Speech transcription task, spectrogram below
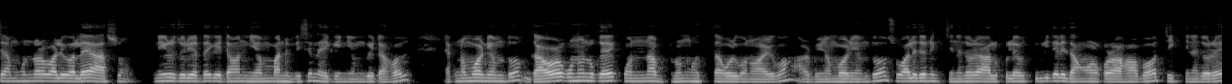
শ্যামসুন্দৰ পালিৱালে আঁচনিৰ জৰিয়তে কেইটামান নিয়ম বান্ধি দিছিল সেই নিয়মকেইটা হ'ল এক নম্বৰ নিয়মটো গাঁৱৰ কোনো লোকে কন্যা ভ্ৰূণ হত্যা কৰিব নোৱাৰিব আৰু দুই নম্বৰ নিয়মটো ছোৱালীজনীক যেনেদৰে আলফুলে তুলি তালি ডাঙৰ কৰা হ'ব ঠিক তেনেদৰে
